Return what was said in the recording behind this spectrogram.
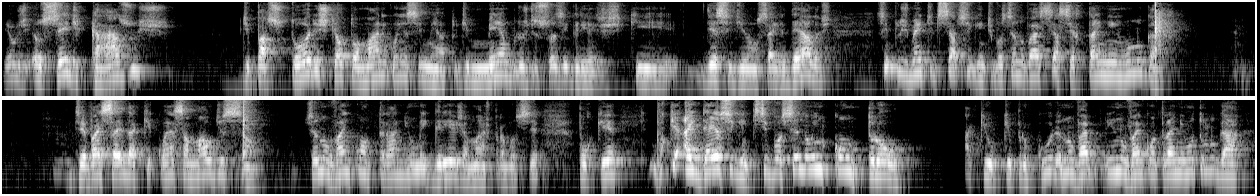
Eu, eu sei de casos de pastores que, ao tomarem conhecimento de membros de suas igrejas que decidiram sair delas, simplesmente disseram o seguinte: você não vai se acertar em nenhum lugar. Você vai sair daqui com essa maldição. Você não vai encontrar nenhuma igreja mais para você, porque, porque a ideia é o seguinte: se você não encontrou aquilo que procura, não vai, e não vai encontrar em nenhum outro lugar.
